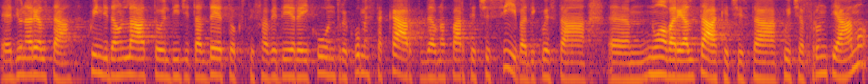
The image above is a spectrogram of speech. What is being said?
eh, di una realtà. Quindi da un lato il digital detox ti fa vedere i contro e come staccarti da una parte eccessiva di questa ehm, nuova realtà sta, a cui ci affrontiamo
